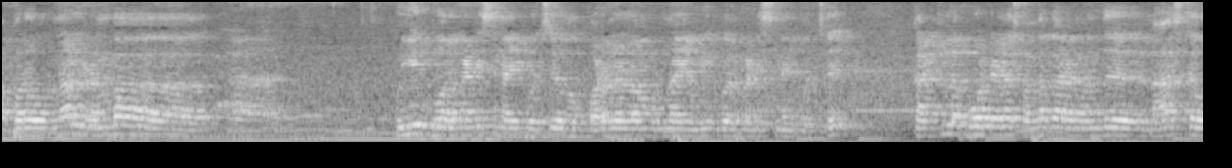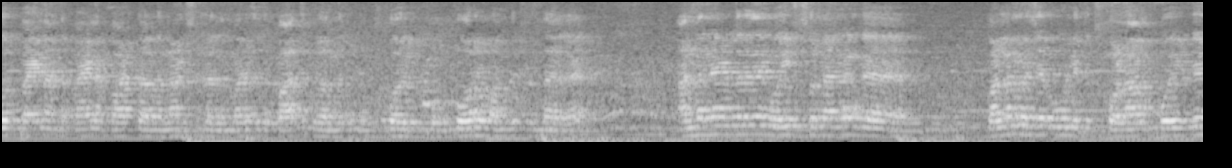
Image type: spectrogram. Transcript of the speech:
அப்புறம் ஒரு நாள் ரொம்ப உயிர் போகிற கண்டிஷன் ஆகி போச்சு குடலெல்லாம் முன்னாடி உயிர் போகிற கண்டிஷன் ஆகி போச்சு கட்டில் போட்டெல்லாம் சொந்தக்காரங்க வந்து லாஸ்ட்டாக ஒரு பையனை அந்த பையனை பார்த்து வந்தலான்னு சொல்லி அந்த மாதிரி வந்து பார்த்துட்டு வந்துட்டு போய் போகிற வந்துட்டு இருந்தாங்க. அந்த நேரத்தில் எங்கள் ஒய்ஃப் சொன்னாங்க இங்கே வல்லமஞ்சர் ஊழியத்துக்கு போகலாம் போயிட்டு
